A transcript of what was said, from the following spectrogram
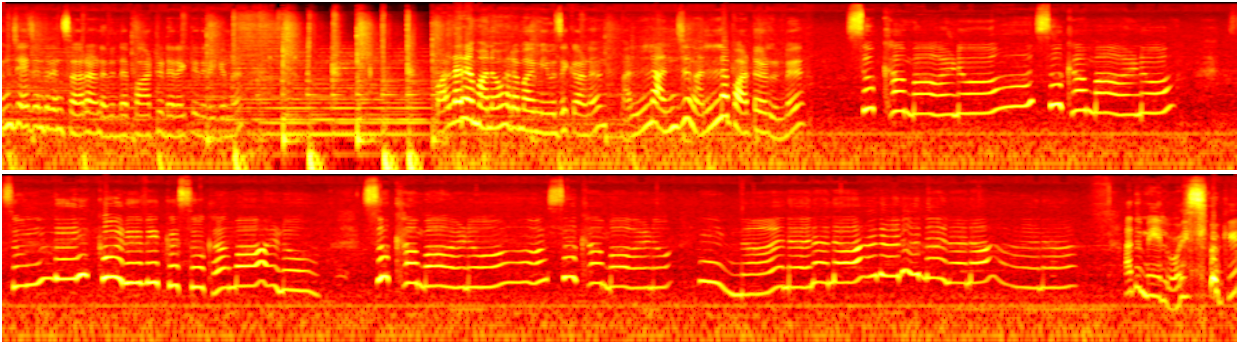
എം ജയചന്ദ്രൻ സാറാണ് ഇതിന്റെ പാട്ട് ഡയറക്റ്റ് ചെയ്തിരിക്കുന്നത്. വളരെ മനോഹരമായ മ്യൂസിക്കാണ് നല്ല അഞ്ച് നല്ല പാട്ടുകളുണ്ട്. സുഖമാണോ? സുഖമാണോ? സുന്ദര കുരുവിക്ക് സുഖമാണോ? സുഖമാണോ സുഖമാണോ അത് മെയിൽ വോയിസ് ഓക്കെ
